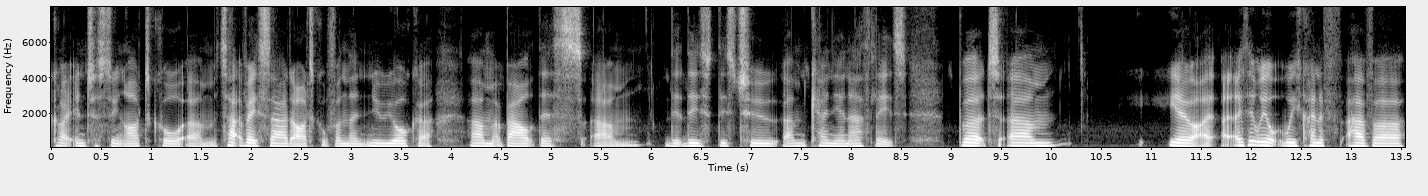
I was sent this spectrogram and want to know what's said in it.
quite interesting article. Um, it's a very sad article from the New Yorker um, about this um, th- these these two um, Kenyan athletes. But um, you know, I, I think we we kind of have a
